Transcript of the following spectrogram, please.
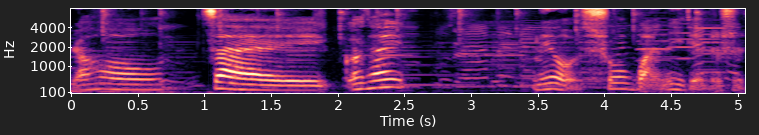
然后在刚才没有说完的一点就是，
